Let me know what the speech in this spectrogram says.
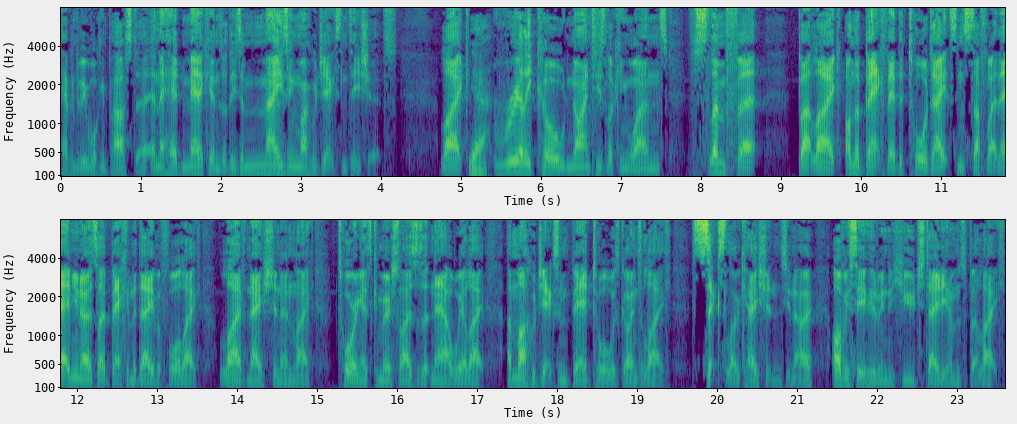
happened to be walking past it, and they had mannequins of these amazing Michael Jackson t-shirts, like Yeah. really cool '90s looking ones, slim fit, but like on the back they had the tour dates and stuff like that. And you know, it's like back in the day before like Live Nation and like touring as commercialized as it now, where like a Michael Jackson bad tour was going to like six locations. You know, obviously it would been huge stadiums, but like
